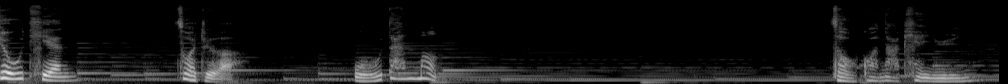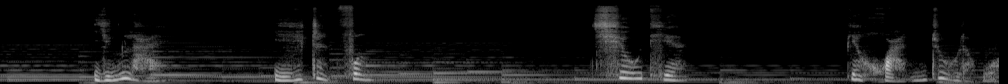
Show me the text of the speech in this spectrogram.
秋天，作者吴丹梦。走过那片云，迎来一阵风，秋天便环住了我。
